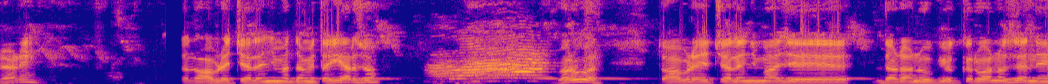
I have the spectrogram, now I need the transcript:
રેડી ચલો, આપણે ચેલેન્જમાં તમે તૈયાર છો? બરોબર? તો આપણે ચેલેન્જમાં જે દડાનો ઉપયોગ કરવાનો છે ને,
